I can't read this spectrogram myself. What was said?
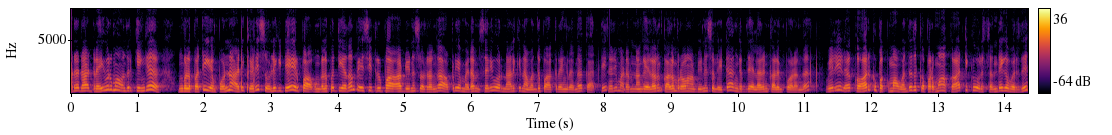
அடடா டிரைவருமா வந்திருக்கீங்க. உங்களை பற்றி என் பொண்ணு அடிக்கடி சொல்லிக்கிட்டே இருப்பா. உங்களை பற்றியே தான் பேசிகிட்டு இருப்பா அப்படின்னு சொல்கிறாங்க அப்படியே மேடம்? சரி ஒரு நாளைக்கு நான் வந்து பார்க்குறேங்கிறாங்க கார்த்தி. சரி மேடம் நாங்கள் எல்லாரும் கிளம்புறோம் அப்படின்னு சொல்லிட்டு அங்கேருந்து எல்லாரும் கிளம்பி போகிறாங்க வெளியில் கார் பக்கமா வந்ததுக்கு அப்புறமா கார்த்திக்கு ஒரு சந்தேகம் வருது.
